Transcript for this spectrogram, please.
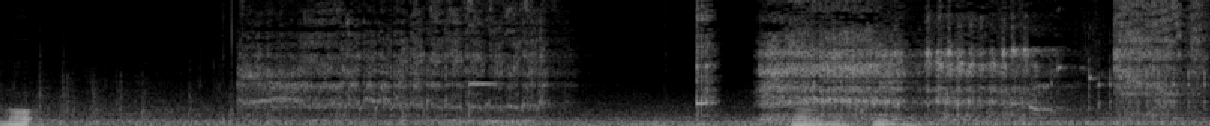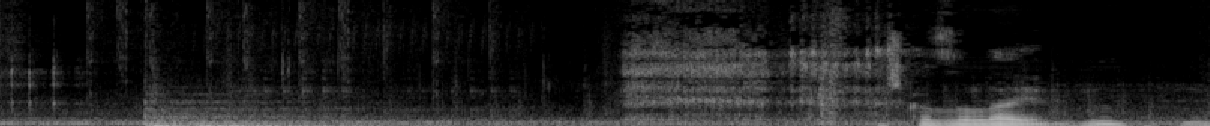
No. Kubek. Puszka z olejem. Mm, mm.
